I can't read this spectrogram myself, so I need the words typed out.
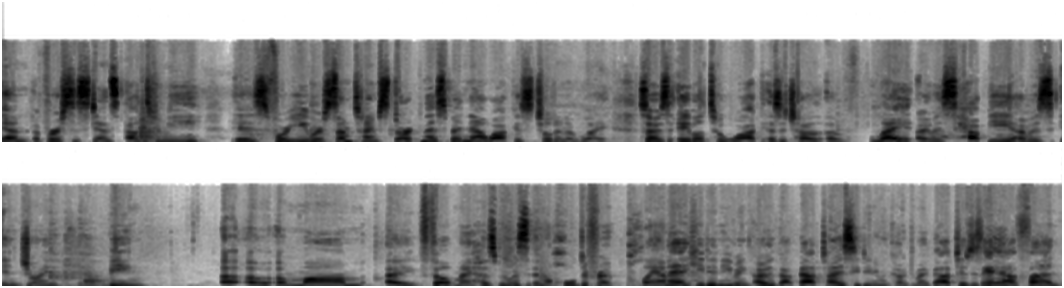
And a verse that stands out to me is For ye were sometimes darkness, but now walk as children of light. So I was able to walk as a child of light. I was happy. I was enjoying being a, a, a, mom. I felt my husband was in a whole different planet. He didn't even, I got baptized. He didn't even come to my baptism. He said, hey, have fun.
